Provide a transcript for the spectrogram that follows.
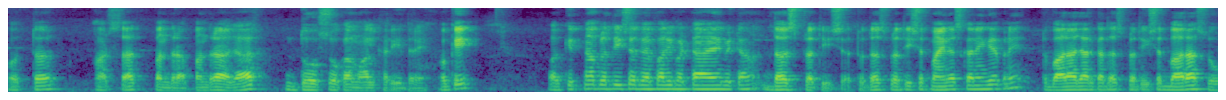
बहत्तर आठ सात पंद्रह पंद्रह हज़ार दो सौ का माल खरीद रहे हैं, ओके? और कितना प्रतिशत व्यापारी बट्टा है बेटा? दस प्रतिशत। तो दस प्रतिशत माइनस करेंगे अपने तो बारह हज़ार का दस प्रतिशत बारह सौ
